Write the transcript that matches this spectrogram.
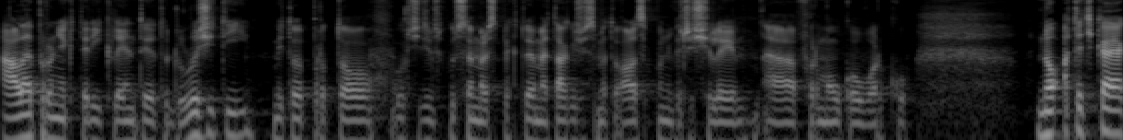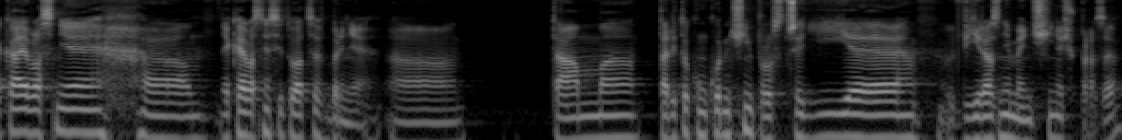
ale pro některé klienty je to důležitý. My to proto určitým způsobem respektujeme tak, že jsme to alespoň vyřešili uh, formou coworku. No a teďka, jaká je vlastně, uh, jaká je vlastně situace v Brně? Tam tady to konkurenční prostředí je výrazně menší než v Praze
